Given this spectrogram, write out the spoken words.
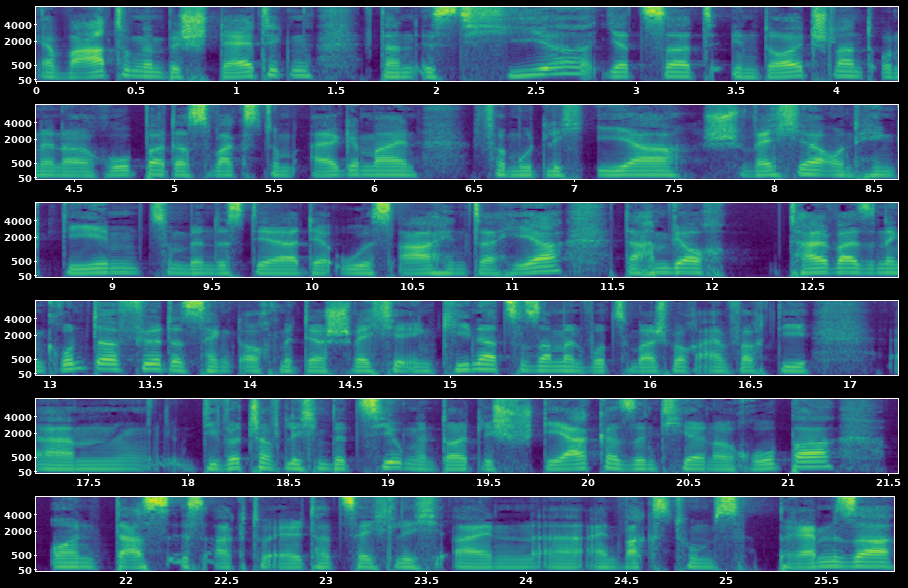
Erwartungen bestätigen, dann ist hier jetzt in Deutschland und in Europa das Wachstum allgemein vermutlich eher schwächer und hinkt dem zumindest der, der USA hinterher. Da haben wir auch teilweise einen Grund dafür. Das hängt auch mit der Schwäche in China zusammen, wo zum Beispiel auch einfach die, ähm, die wirtschaftlichen Beziehungen deutlich stärker sind hier in Europa. Und das ist aktuell tatsächlich ein, äh, ein Wachstumsbremser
